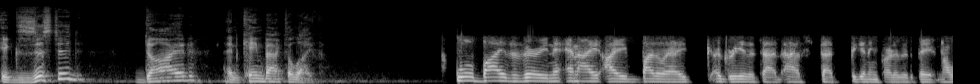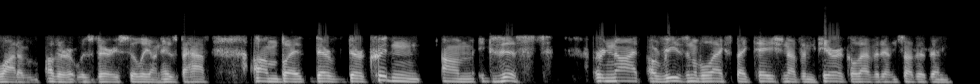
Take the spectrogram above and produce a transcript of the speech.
existed, died, and came back to life? Well, by the very and I, I by the way, I agree that that as that beginning part of the debate and a lot of other it was very silly on his behalf. Um, but there there couldn't um, exist or not a reasonable expectation of empirical evidence other than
